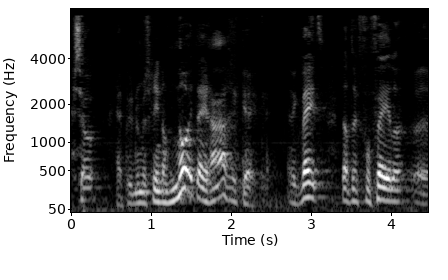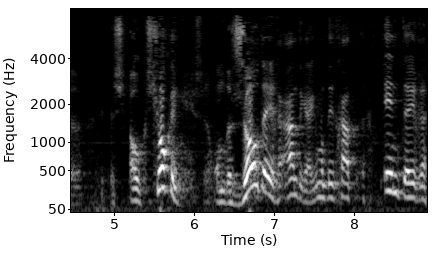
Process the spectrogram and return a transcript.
Zo heb u er misschien nog nooit tegen aangekeken. En ik weet dat het voor velen uh, ook shocking is om er zo tegen aan te kijken. Want dit gaat in tegen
